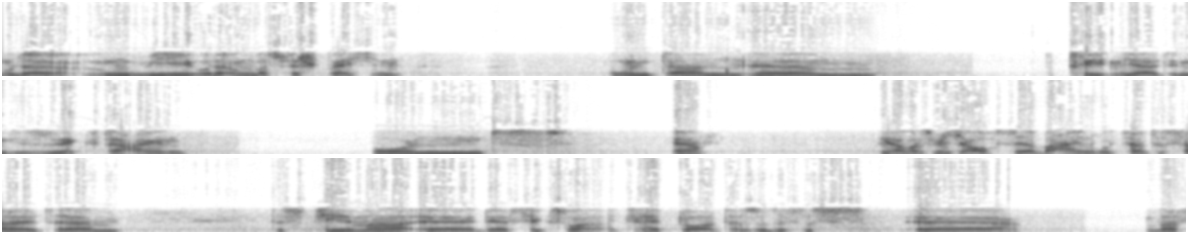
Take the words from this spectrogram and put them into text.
oder irgendwie oder irgendwas versprechen. und dann ähm, treten die halt in diese Sekte ein. Und ja, ja, was mich auch sehr beeindruckt hat, ist halt ähm, das Thema äh, der Sexualität dort. Also das ist äh, was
